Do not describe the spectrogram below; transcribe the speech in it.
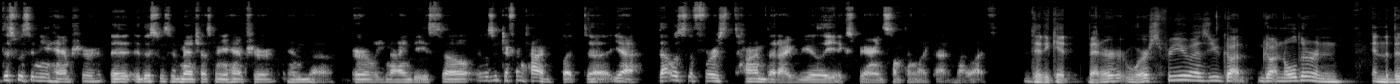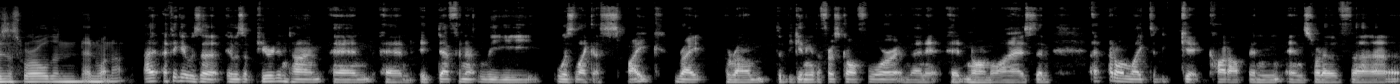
this was in New Hampshire. Uh, this was in Manchester, New Hampshire in the early 90s. So it was a different time. But uh, yeah, that was the first time that I really experienced something like that in my life. Did it get better or worse for you as you got gotten older and in the business world and, and whatnot? I, I, think it was a it was a period in time and and it definitely was like a spike right around the beginning of the first Gulf War and then it, it normalized and I, don't like to get caught up in in sort of uh,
